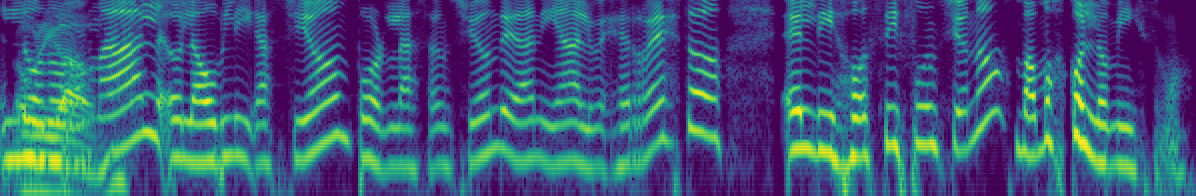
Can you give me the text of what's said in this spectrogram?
lo normal o la obligación por la sanción de Dani Alves. El resto, él dijo, si funcionó, vamos con lo mismo.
